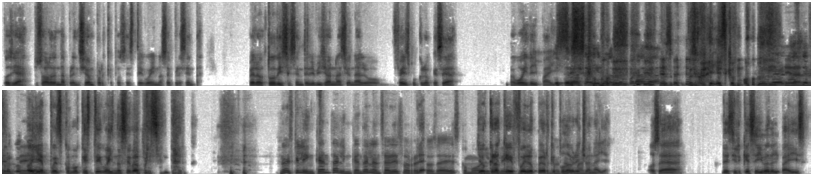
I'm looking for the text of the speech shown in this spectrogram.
pues ya, pues orden de aprehensión, porque pues este güey no se presenta. Pero tú dices en televisión nacional o Facebook, lo que sea, me voy del país. Que te vas a ir como- una temporada. pues, pues, güey, es como, Pero no se preocupe. oye, pues como que este güey no se va a presentar. No, es que le encanta, le encanta lanzar esos retos, ¿sabes? Como Yo creo que fue lo peor que pudo haber hecho hermanos. Anaya. O sea, decir que se Sí. iba del país.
